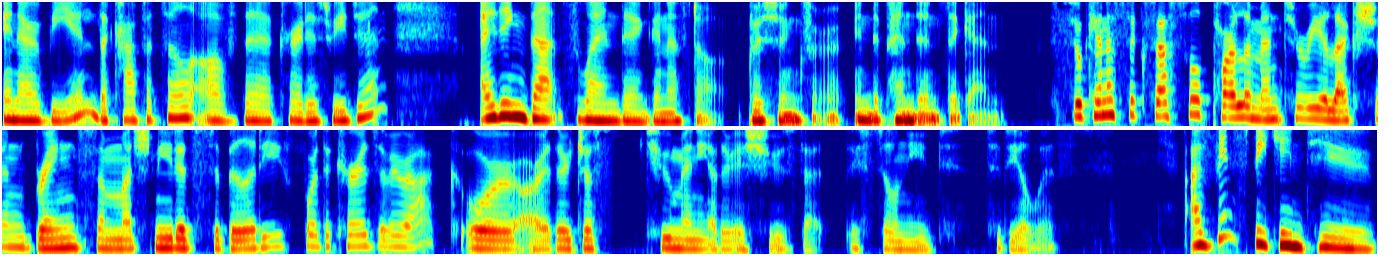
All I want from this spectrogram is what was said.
in Erbil, the capital of the Kurdish region, I think that's when they're going to start pushing for independence again. So, can a successful parliamentary election bring some much needed stability for the Kurds of Iraq, or are there just too many other issues that they still need to deal with? I've been speaking to,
